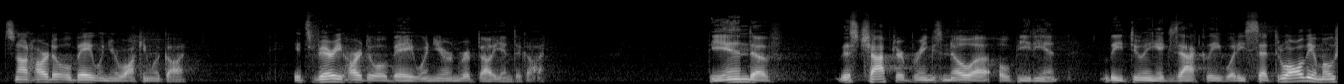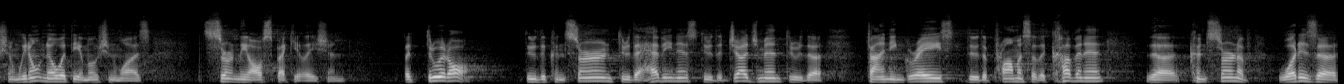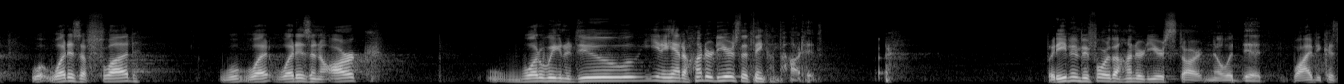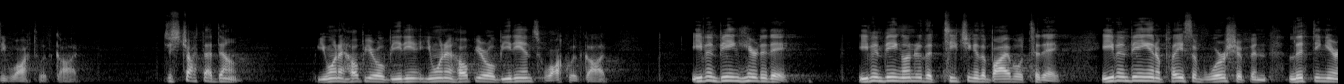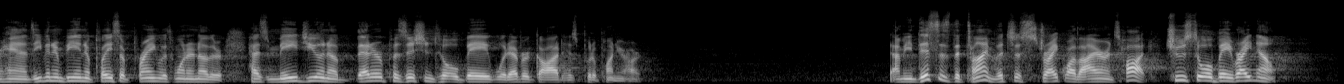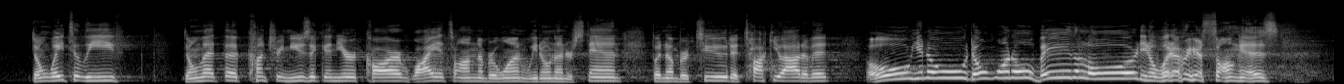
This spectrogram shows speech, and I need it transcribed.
It's not hard to obey when you're walking with God. It's very hard to obey when you're in rebellion to God. The end of this chapter brings Noah obediently doing exactly what he said through all the emotion. We don't know what the emotion was, it's certainly all speculation, but through it all, through the concern, through the heaviness, through the judgment, through the finding grace, through the promise of the covenant, the concern of what is a, what is a flood, what, what is an ark, what are we going to do? You know, he had 100 years to think about it. But even before the 100 years start, Noah did. Why? Because he walked with God. Just jot that down. You want to help your obedience? You want to help your obedience? Walk with God. Even being here today, even being under the teaching of the Bible today, even being in a place of worship and lifting your hands, even in being in a place of praying with one another, has made you in a better position to obey whatever God has put upon your heart. I mean, this is the time. Let's just strike while the iron's hot. Choose to obey right now. Don't wait to leave. Don't let the country music in your car, why it's on, number one, we don't understand. But number two, to talk you out of it. Oh, you know, don't want to obey the Lord. You know, whatever your song is.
